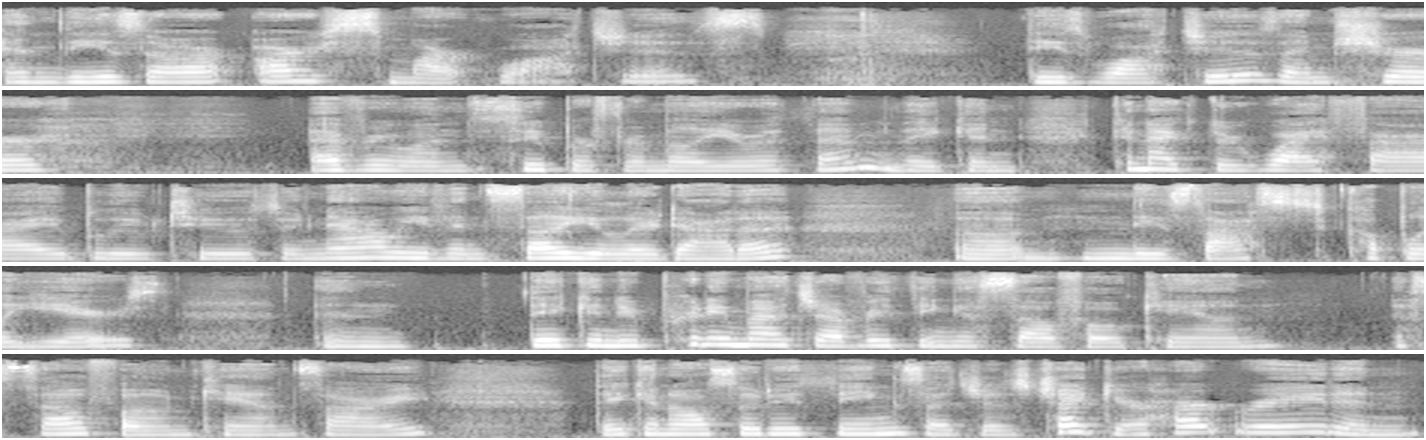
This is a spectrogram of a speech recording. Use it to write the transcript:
and these are our smartwatches. These watches, I'm sure everyone's super familiar with them. They can connect through Wi Fi, Bluetooth, or now even cellular data um, in these last couple years. And they can do pretty much everything a cell phone can. A cell phone can, sorry. They can also do things such as check your heart rate, and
